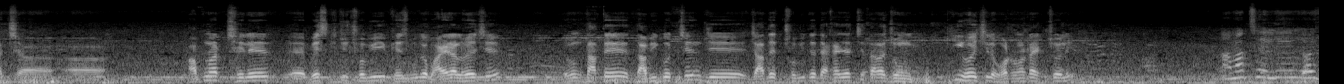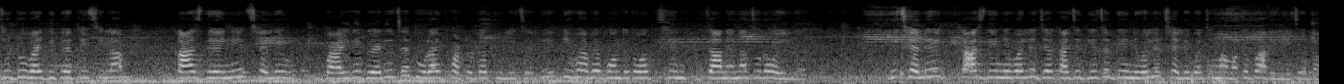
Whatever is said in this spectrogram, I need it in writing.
আচ্ছা আপনার ছেলের বেশ কিছু ছবি ফেসবুকে ভাইরাল হয়েছে এবং তাতে দাবি করছেন যে যাদের ছবিতে দেখা যাচ্ছে তারা জঙ্গি। কি হয়েছিল ঘটনাটা অ্যাকচুয়ালি আমার ছেলে ওই যে দুবাই দিকেছিলাম কাজ দেয়নি ছেলে বাইরে বেরিয়েছে তোরাই ফটোটা তুলেছে। দিয়ে কীভাবে বন্ধু? তো জানে না তোরা ওই লোক। দিয়ে ছেলে কাজ দিইনি বলে যে কাজে গিয়েছে দিইনি বলে ছেলে বলছে মামাকে বাড়ি নিয়ে চলো।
